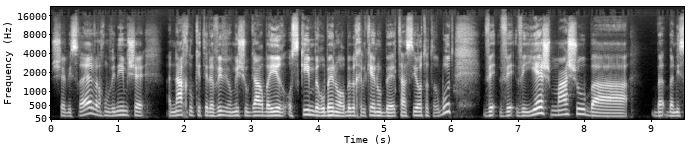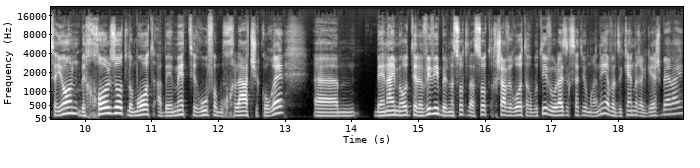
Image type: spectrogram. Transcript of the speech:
של ישראל, ואנחנו מבינים שאנחנו כתל אביב, או מישהו גר בעיר, עוסקים ברובנו, הרבה בחלקנו, בתעשיות התרבות, ו- ו- ויש משהו. ב- בניסיון, בכל זאת, למרות הבאמת טירוף המוחלט שקורה, אמ, בעיניי מאוד תל אביבי, בלנסות לעשות עכשיו אירוע תרבותי, ואולי זה קצת יומרני, אבל זה כן מרגש בעיניי,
